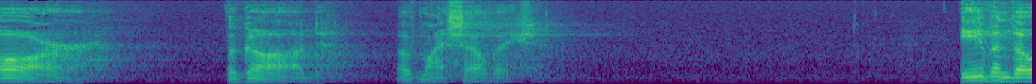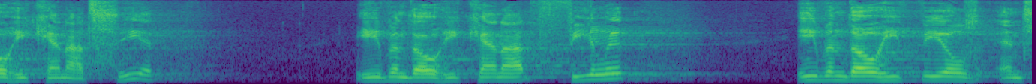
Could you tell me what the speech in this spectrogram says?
are the God of my salvation. Even though he cannot see it, even though he cannot feel it, even though he feels and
